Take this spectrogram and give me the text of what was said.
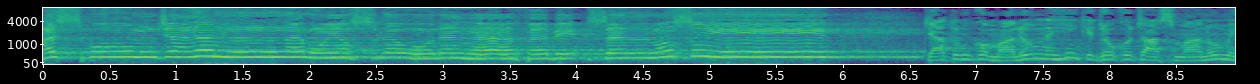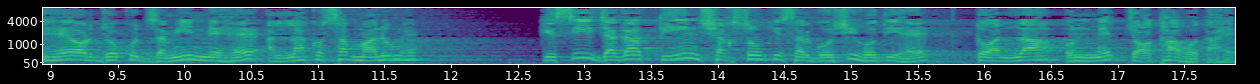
حسبهم جهنم يصلونها فبئس المصير. کیا تم کو معلوم نہیں کہ جو کچھ آسمانوں میں ہے اور جو کچھ زمین میں ہے اللہ کو سب معلوم ہے؟ کسی جگہ تین شخصوں کی سرگوشی ہوتی ہے تو اللہ ان میں چوتھا ہوتا ہے،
